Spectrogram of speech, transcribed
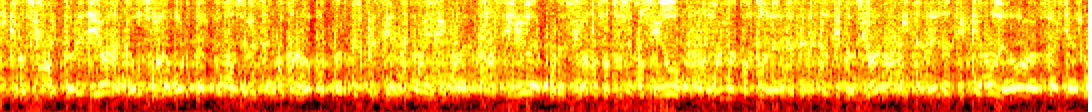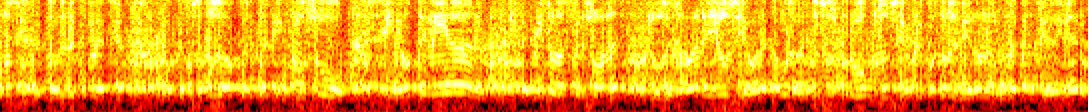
y que los inspectores llevan a cabo su como se les ha encomendado por parte del presidente municipal. Sigue la depuración, nosotros hemos sido muy muy contundentes en esta situación y tan es así que hemos dado baja ya algunos inspectores de comercio porque nos hemos dado cuenta que incluso si no tenían permiso las personas, los dejaban ellos llevar a cabo la venta de sus productos siempre y cuando les dieran alguna cantidad de dinero.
